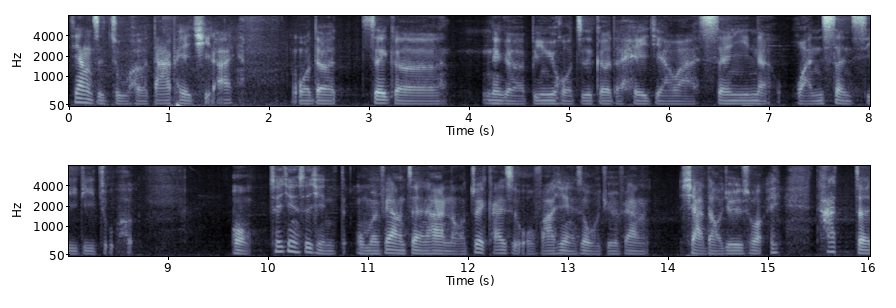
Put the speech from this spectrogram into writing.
这样子组合搭配起来，我的这个那个《冰与火之歌》的黑胶啊，声音呢完胜 CD 组合。哦，这件事情我们非常震撼哦。最开始我发现的时候，我觉得非常吓到，就是说，哎，它的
